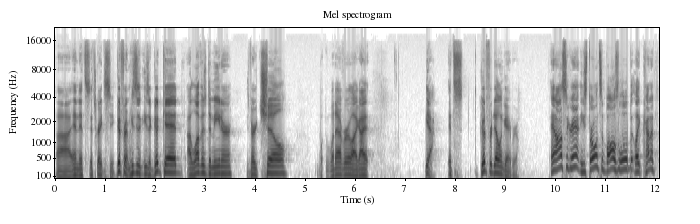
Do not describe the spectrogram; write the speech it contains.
Uh, and it's it's great to see. Good for him. He's a, he's a good kid. I love his demeanor. He's very chill. Whatever. Like I, yeah, it's good for Dillon Gabriel. And honestly, Grant, he's throwing some balls a little bit like kind of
